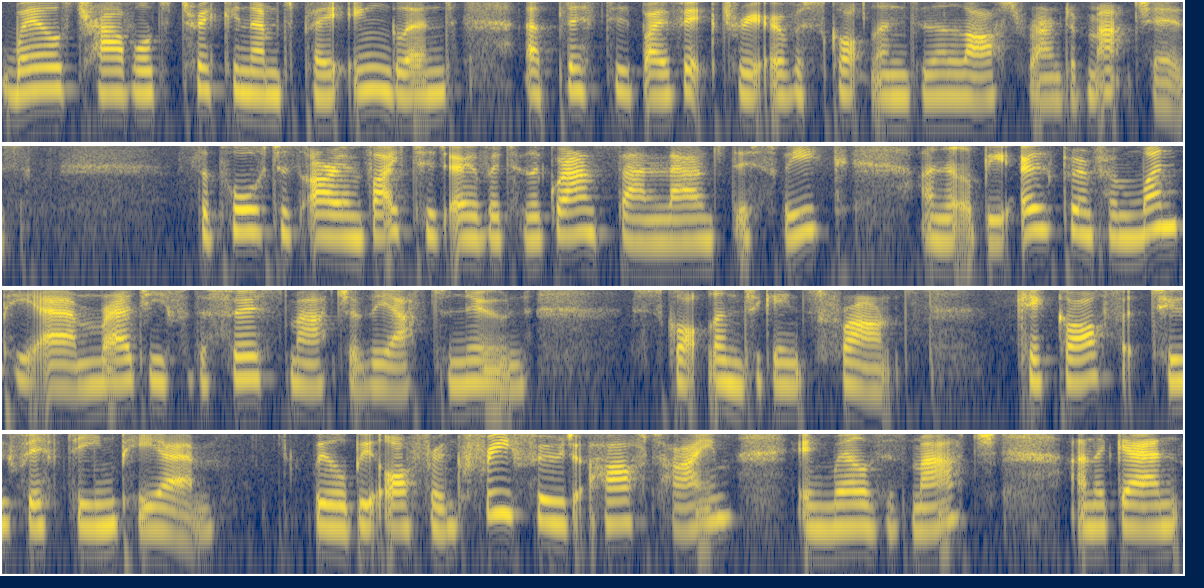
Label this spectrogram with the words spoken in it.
Wales travelled to Twickenham to play England, uplifted by victory over Scotland in the last round of matches. Supporters are invited over to the Grandstand Lounge this week and it'll be open from 1pm ready for the first match of the afternoon, Scotland against France. Kick off at 2.15pm. We will be offering free food at half time in Wales's match, and again,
